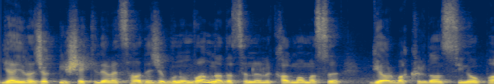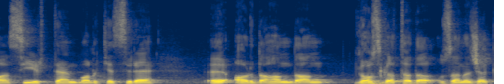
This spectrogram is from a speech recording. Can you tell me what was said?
yayılacak bir şekilde ve sadece bunun Van'la da sınırlı kalmaması, Diyarbakır'dan Sinop'a, Siirt'ten Balıkesir'e, e, Ardahan'dan Yozgat'a da uzanacak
